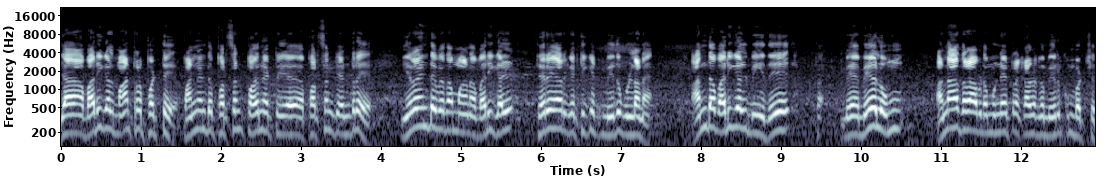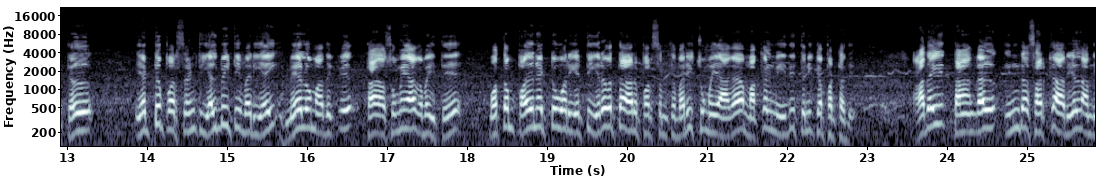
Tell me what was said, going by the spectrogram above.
ஜா வரிகள் மாற்றப்பட்டு பன்னெண்டு பர்சன்ட் பதினெட்டு பர்சன்ட் என்று இரண்டு விதமான வரிகள் திரையரங்க டிக்கெட் மீது உள்ளன. அந்த வரிகள் மீது மே மேலும் அண்ணா திராவிட முன்னேற்ற கழகம் இருக்கும் பட்சத்தில் எட்டு பர்சன்ட் எல்பிடி வரியை மேலும் அதுக்கு த சுமையாக வைத்து மொத்தம் பதினெட்டு ஒரு எட்டு இருபத்தாறு பர்சன்ட் வரி சுமையாக மக்கள் மீது திணிக்கப்பட்டது. அதை தாங்கள் இந்த சர்க்காரில் அந்த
